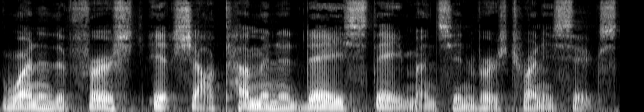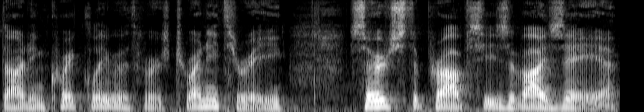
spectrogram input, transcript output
one of the first it shall come in a day statements in verse 26. Starting quickly with verse 23 Search the prophecies of Isaiah.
